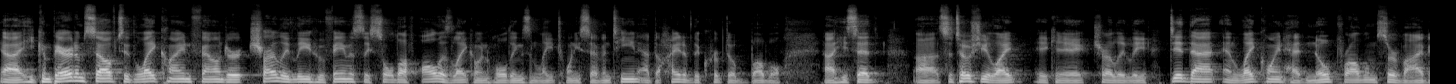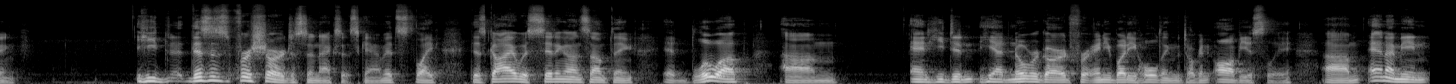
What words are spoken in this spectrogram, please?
Uh, he compared himself to the Litecoin founder Charlie Lee, who famously sold off all his Litecoin holdings in late 2017 at the height of the crypto bubble. Uh, he said uh, Satoshi Lite, aka Charlie Lee, did that, and Litecoin had no problem surviving. He, this is for sure just an exit scam. It's like this guy was sitting on something, it blew up. Um, and he didn't he had no regard for anybody holding the token obviously um, and i mean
